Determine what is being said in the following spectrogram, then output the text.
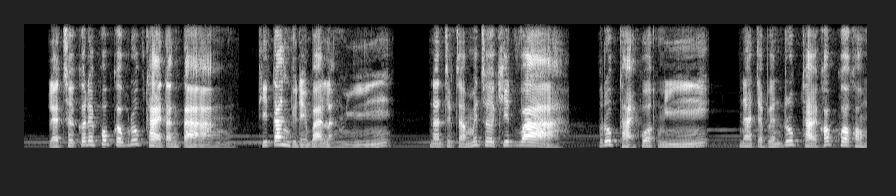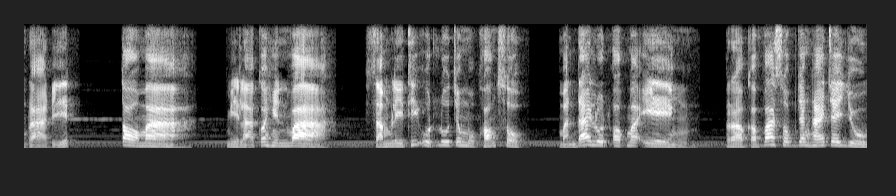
ๆ และเธอก็ได้พบกับรูปถ่ายต่างๆ ที่ตั้งอยู่ในบ้านหลังนี้นั่นจึงทำให้เธอคิดว่า รูปถ่ายพวกนี้น่าจะเป็นรูปถ่ายครอบครัวของราดิสต่อมามิลาก็เห็นว่าสำลีที่อุดรูจมูกของศพ มันได้หลุดออกมาเองราวกับว่าศพยังหายใจอยู่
